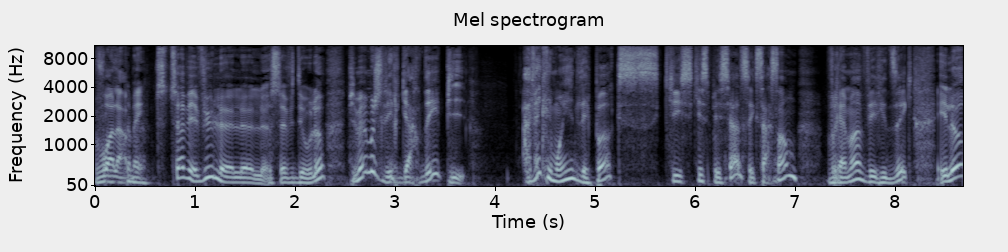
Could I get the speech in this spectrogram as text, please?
Voilà. Ben, tu, tu avais vu le, le, le- ce vidéo-là. Puis même moi, je l'ai regardé, puis avec les moyens de l'époque, ce qui, est- spécial, c'est que ça semble vraiment véridique. Et là,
